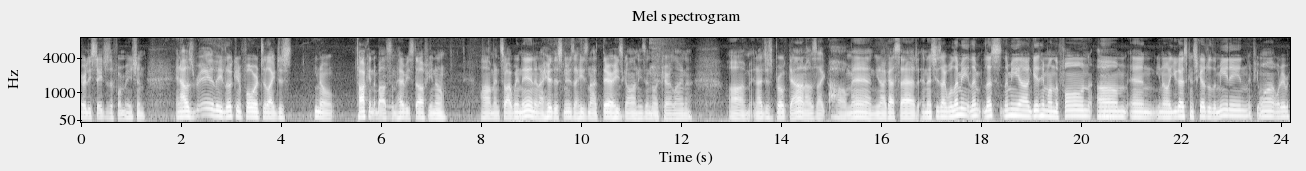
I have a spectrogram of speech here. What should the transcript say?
early stages of formation. And i was really looking forward to like just you know talking about some heavy stuff you know. Um, and so i went in and i hear this news that he's not there. He's gone. He's in north carolina Um, and I just broke down. I was like, "Oh man," you know, I got sad. And then she's like, "Well, let me let me, let's let me uh, get him on the phone. Um, and you know, you guys can schedule the meeting if you want, whatever."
